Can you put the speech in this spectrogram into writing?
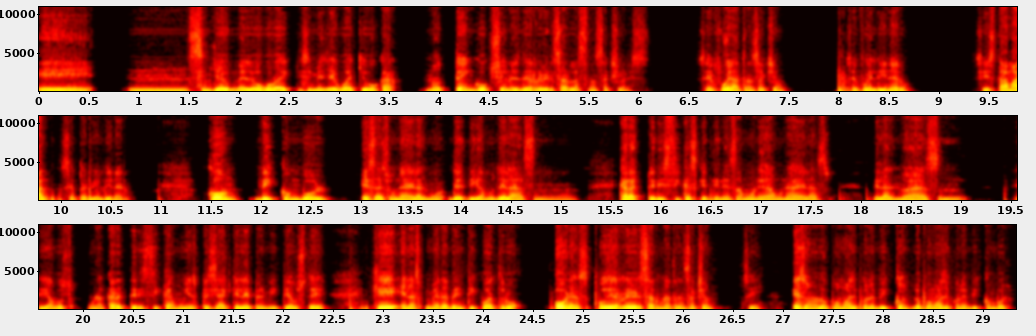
eh, mm, si, me logro, si me llego a equivocar, no tengo opciones de reversar las transacciones. Se fue la transacción, se fue el dinero. Si está mal, se perdió el dinero. Con Bitcoin Ball esa es una de las, digamos, de las mm, características que tiene esa moneda, una de las, de las nuevas, mm, digamos, una característica muy especial que le permite a usted que en las primeras 24 horas poder reversar una transacción, ¿sí? Eso no lo podemos hacer con el Bitcoin, lo podemos hacer con el Bitcoin Ball.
